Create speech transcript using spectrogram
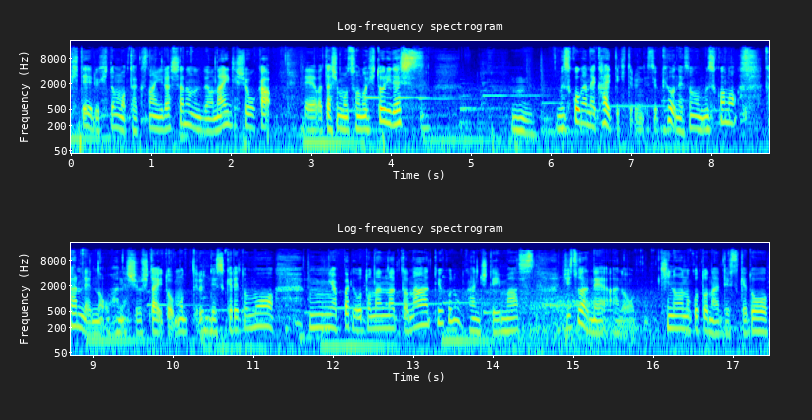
来ている人もたくさんいらっしゃるのではないでしょうか、えー、私もその一人です。うん、息子がね帰ってきてるんですよ。今日ねその息子の関連のお話をしたいと思ってるんですけれども、うん、やっぱり大人になったなっていうことを感じています。実はねあの昨日のことなんですけど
